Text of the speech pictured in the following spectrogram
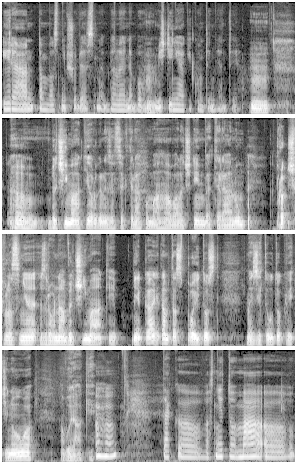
Irán, tam vlastně všude jsme byli, nebo hmm. ještě nějaký kontingent je. Hmm. Vlčí máky je organizace, která pomáhá válečným veteránům. Proč vlastně zrovna vlčí máky? Jaká je tam ta spojitost mezi touto květinou a, a vojáky? Uh-huh tak uh, vlastně to má uh,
